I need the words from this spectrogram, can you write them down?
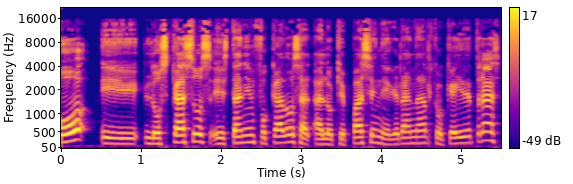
o eh, los casos están enfocados a, lo que pasa en el gran arco que hay detrás.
